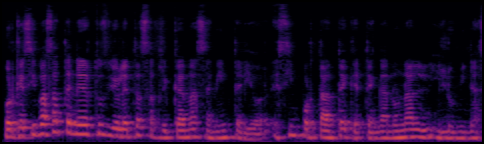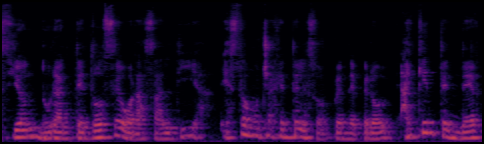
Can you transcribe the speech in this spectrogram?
Porque si vas a tener tus violetas africanas en interior, es importante que tengan una iluminación durante 12 horas al día. Esto a mucha gente le sorprende, pero hay que entender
